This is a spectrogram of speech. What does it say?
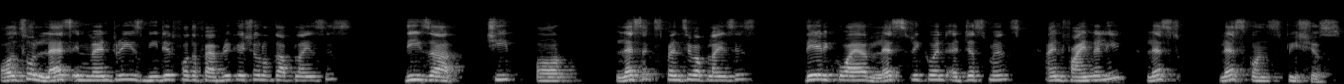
Also, less inventory is needed for the fabrication of the appliances. These are cheap or less expensive appliances. They require less frequent adjustments and finally less, less conspicuous.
